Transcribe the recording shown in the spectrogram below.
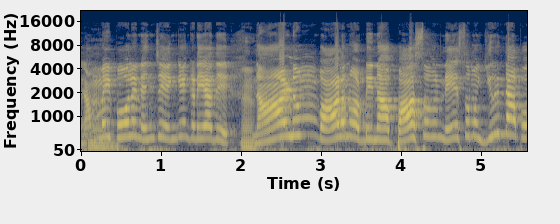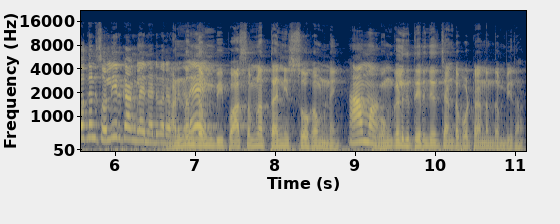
நம்மை போல நெஞ்சு எங்கேயும் கிடையாது. நாளும் வாழணும் அப்படின்னா பாசமும் நேசமும் இருந்தா போதும்னு சொல்லியிருக்காங்களே நடுவர். அண்ணன் தம்பி பாசம்னா தனி சுகம்னே. ஆமா. உங்களுக்கு தெரிஞ்சது சண்டை போட்ட அண்ணன் தம்பி தான்.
